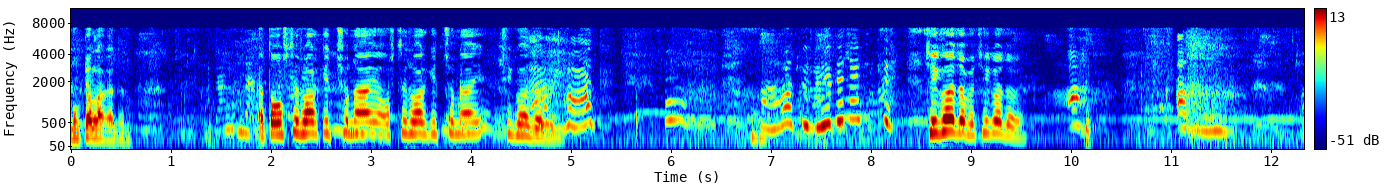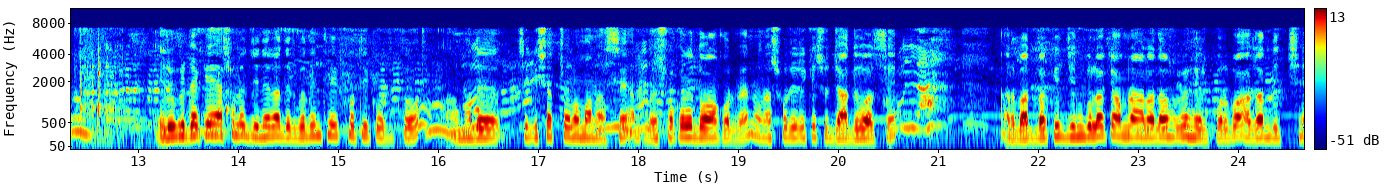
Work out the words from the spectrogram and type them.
মুখটা লাগাই দেন। এত অস্থির হওয়ার কিচ্ছু নাই, অস্থির হওয়ার কিচ্ছু নাই, ঠিক হয়ে যাবে। হাত হাত ঠিক হয়ে যাবে, ঠিক হয়ে যাবে। এই রুগীটাকে আসলে জিনেরা দীর্ঘদিন থেকে ক্ষতি করতো, আমাদের চিকিৎসা চলমান আছে, আপনারা সকলে দোয়া করবেন, ওনার শরীরে কিছু জাদু আছে। আর বাদ বাকি জিনগুলোকে আমরা আলাদাভাবে হেল্প করব, আজান দিচ্ছে।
